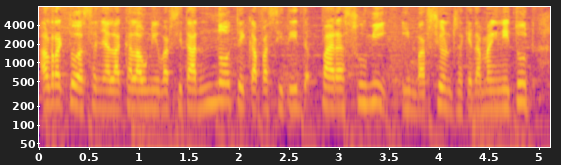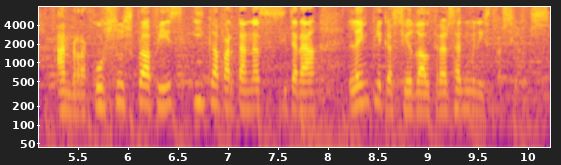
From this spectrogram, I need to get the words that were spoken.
El rector assenyala que la universitat no té capacitat per assumir inversions d'aquesta magnitud amb recursos propis i que, per tant, necessitarà la implicació d'altres administracions.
